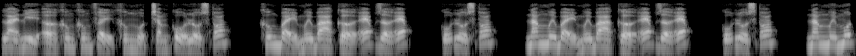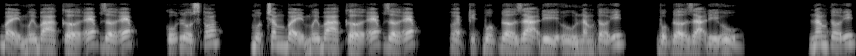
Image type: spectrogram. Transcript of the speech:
lại nỉ ở 0,0100 cổ lô stop, 073 cờ FGF, cổ lô stop, 5073 cờ FGF, cổ lô stop, 5173 cờ FGF, cổ lô stop, 173 cờ FGF, hẹp kịch buộc đờ dạ đi ủ 5 tờ ít, buộc đờ dạ đi ủ. 5 tờ ít,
